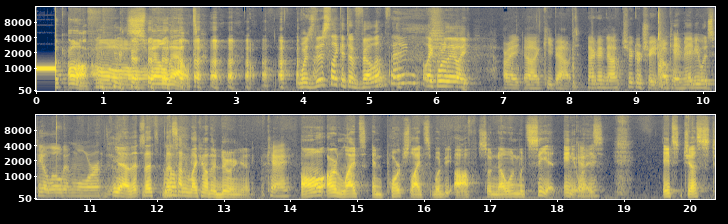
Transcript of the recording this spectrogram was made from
Fuck Off, Oh. spelled out. Was this like a developed thing? Like were they like, All right, uh, keep out. Knock, knock, knock. Trick or treat. Okay, maybe let's be a little bit more. Yeah, that, that's, that sounded like how they're doing it. Okay. All our lights and porch lights would be off so no one would see it anyways. It's just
